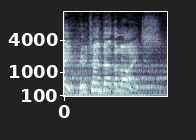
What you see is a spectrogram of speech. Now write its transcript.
Hey, who turned out the lights?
